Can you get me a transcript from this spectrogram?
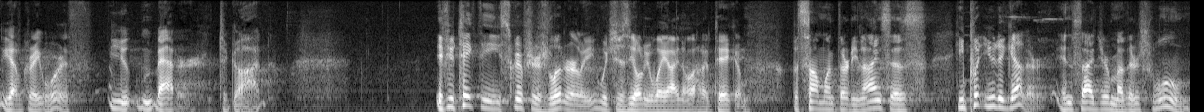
you have great worth, you matter to God. If you take the scriptures literally, which is the only way I know how to take them, but Psalm 139 says, he put you together inside your mother's womb.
